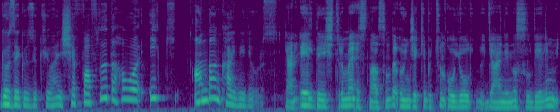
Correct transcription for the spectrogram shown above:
göze gözüküyor. Hani şeffaflığı daha o ilk andan kaybediyoruz. Yani el değiştirme esnasında önceki bütün o yol yani nasıl diyelim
